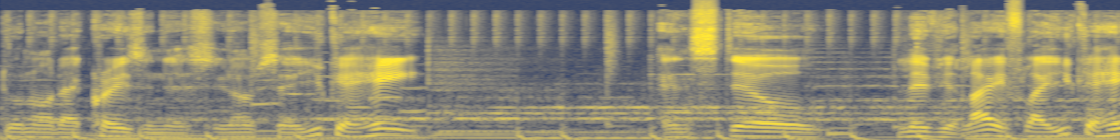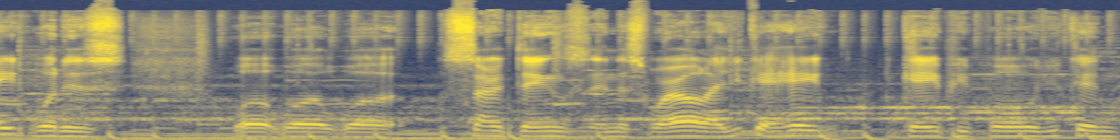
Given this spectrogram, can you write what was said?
doing all that craziness. You know what I'm saying? You can hate and still live your life. Like you can hate what is what what what certain things in this world. Like you can hate gay people, you can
